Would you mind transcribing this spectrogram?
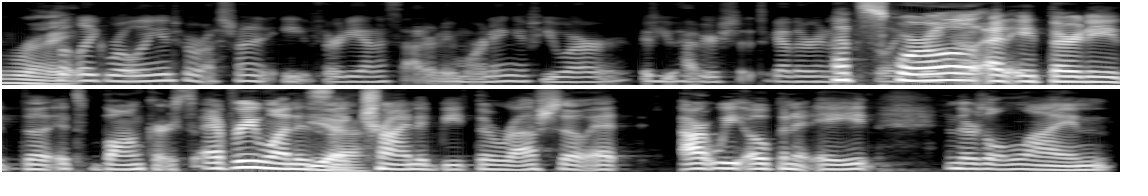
Right? But like rolling into a restaurant at eight thirty on a Saturday morning, if you are if you have your shit together enough At to, Sqirl up- at eight thirty, the it's bonkers. Everyone is Yeah. like trying to beat the rush. So at our, we open at eight, and there's a line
